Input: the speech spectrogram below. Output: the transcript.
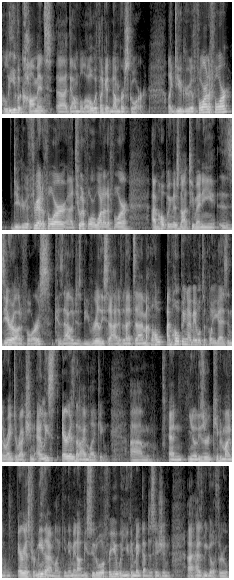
leave a comment uh, down below with like a number score. Like, do you agree with four out of four? Do you agree with three out of four? Uh, two out of four? One out of four? I'm hoping there's not too many zero out of fours because that would just be really sad. But um, I'm, ho- I'm hoping I'm able to point you guys in the right direction, at least areas that I'm liking. Um, and you know these are keep in mind areas for me that I'm liking. They may not be suitable for you, but you can make that decision uh, as we go through.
